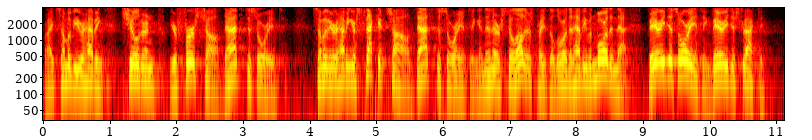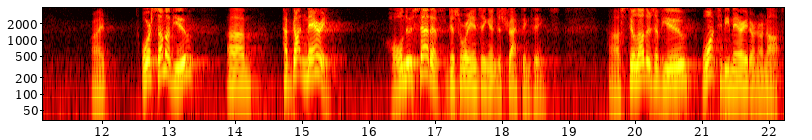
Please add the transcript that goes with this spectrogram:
right? Some of you are having children, your first child, that's disorienting. Some of you are having your second child, that's disorienting. And then there are still others, praise the Lord, that have even more than that. Very disorienting, very distracting, right? Or some of you um, have gotten married Whole new set of disorienting and distracting things. Uh, still others of you want to be married or not.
